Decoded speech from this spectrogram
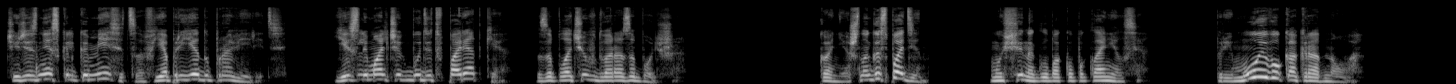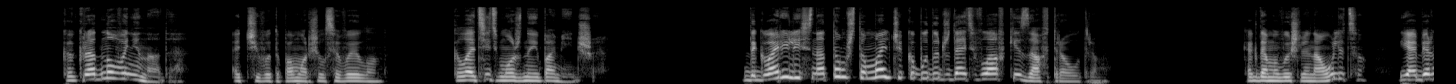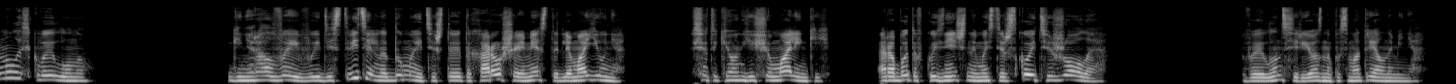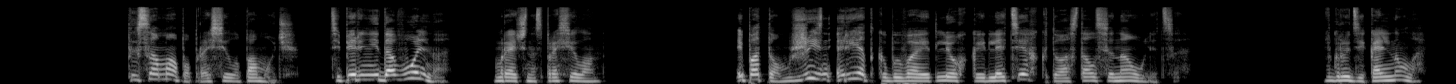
«Через несколько месяцев я приеду проверить. Если мальчик будет в порядке, заплачу в два раза больше». «Конечно, господин», — мужчина глубоко поклонился. «Приму его как родного». «Как родного не надо. Отчего-то поморщился Вейлон. Колотить можно и поменьше. Договорились на том, что мальчика будут ждать в лавке завтра утром. Когда мы вышли на улицу, я обернулась к Вейлуну. «Генерал Вей, вы действительно думаете, что это хорошее место для Маюня? все таки он еще маленький, а работа в кузнечной мастерской тяжелая. Вейлун серьезно посмотрел на меня. «Ты сама попросила помочь. Теперь недовольна?» — мрачно спросил он. «И потом, жизнь редко бывает легкой для тех, кто остался на улице». В груди кольнуло.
